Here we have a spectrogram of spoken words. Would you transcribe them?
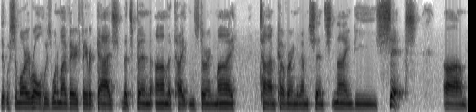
it was Samari Rolle, who is one of my very favorite guys that's been on the Titans during my time covering them since '96, um,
